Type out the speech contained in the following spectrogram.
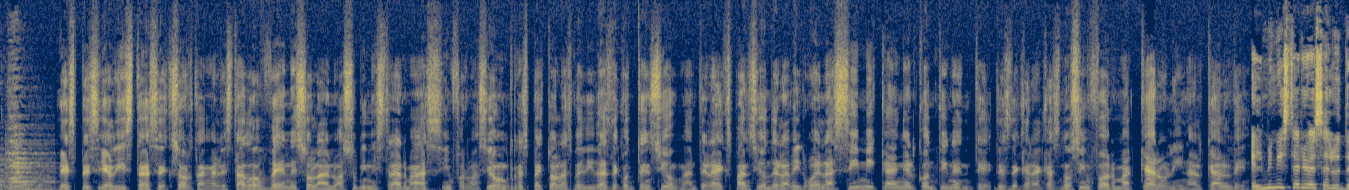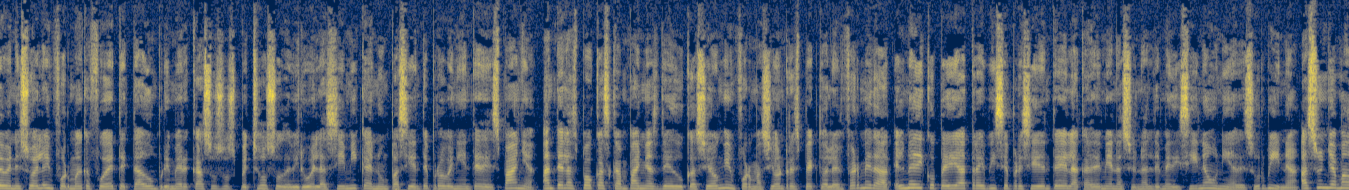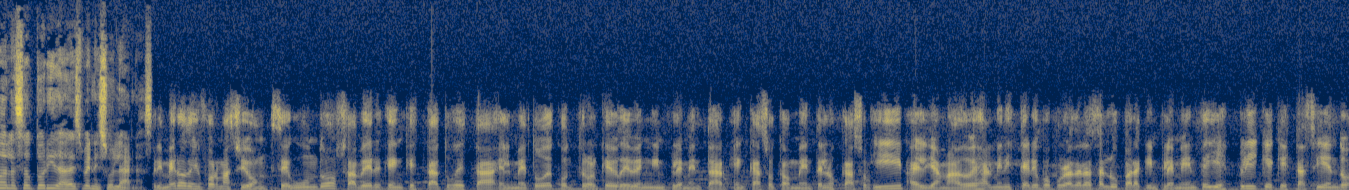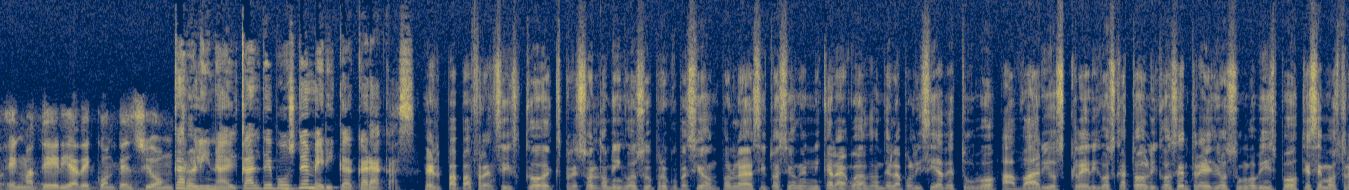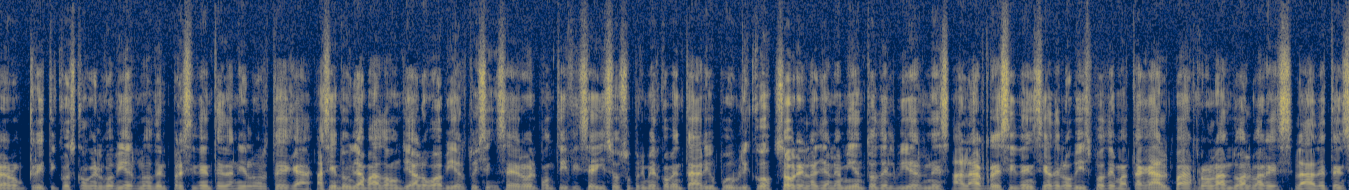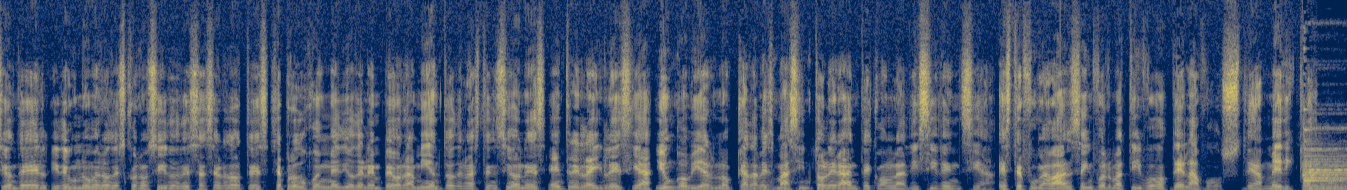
Especialistas exhortan al Estado venezolano a suministrar más información respecto a las medidas de contención ante la expansión de la viruela símica en el continente. Desde Caracas nos informa Carolina Alcalde. El Ministerio de Salud de Venezuela informa que fue detectado un primer caso sospechoso de viruela símica en un paciente proveniente de España. Ante las pocas campañas de educación e información respecto a la enfermedad, el médico pediatra y vicepresidente de la Academia Nacional de Medicina, Unidades Urbina, hace un llamado a las autoridades venezolanas. Primero de información, segundo saber en qué estatus está el método de control que deben implementar en caso que aumenten los casos y el llamado es al Ministerio Popular de la Salud para que implemente y explique qué está haciendo en materia de contención. Carolina, alcalde Voz de América, Caracas. El Papa Francisco expresó el domingo su preocupación por la situación en Nicaragua donde la policía detuvo a varios clérigos católicos, entre ellos un obispo, que se mostraron críticos con el gobierno del presidente Daniel Ortega. Haciendo un llamado a un diálogo abierto y sincero, el pontífice hizo su primer comentario público sobre el allanamiento del viernes a la residencia del obispo de Matagalpa, Rolando Álvarez. La detención de él y de un número desconocido de sacerdotes se produjo en medio del empeoramiento de las tensiones entre la iglesia y un gobierno cada vez más intolerante con la disidencia. Este fue un avance informativo de La Voz de América.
